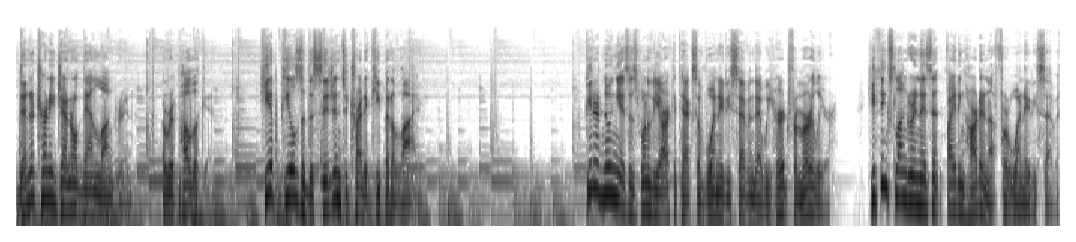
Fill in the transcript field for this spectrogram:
then Attorney General Dan Lungren, a Republican, he appeals the decision to try to keep it alive. Peter Nunez is one of the architects of 187 that we heard from earlier. He thinks Lungren isn't fighting hard enough for 187.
